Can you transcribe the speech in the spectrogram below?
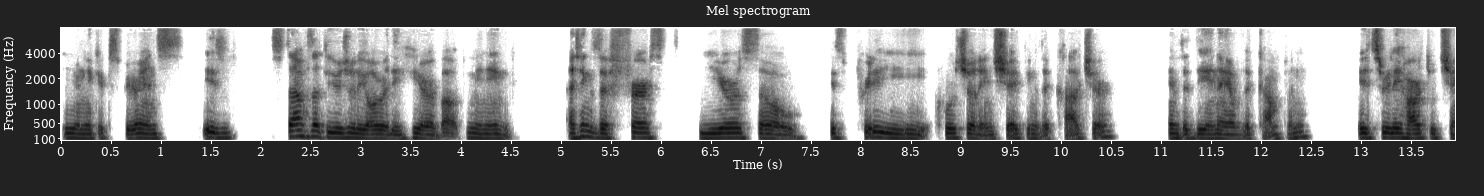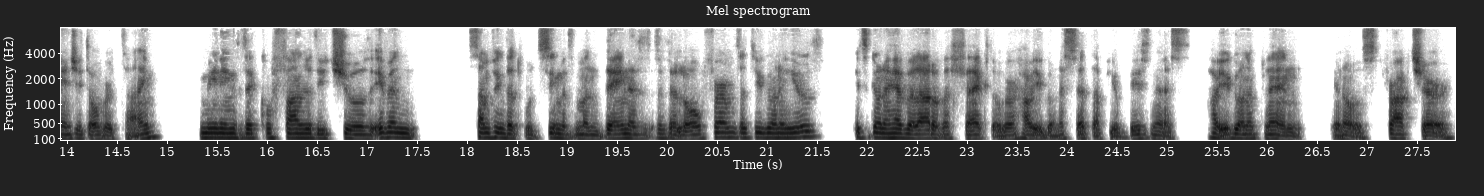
unique experience is stuff that you usually already hear about. Meaning, I think the first year or so is pretty crucial in shaping the culture and the DNA of the company. It's really hard to change it over time, meaning the co founder you choose, even something that would seem as mundane as the law firm that you're going to use, it's going to have a lot of effect over how you're going to set up your business, how you're going to plan, you know, structure,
